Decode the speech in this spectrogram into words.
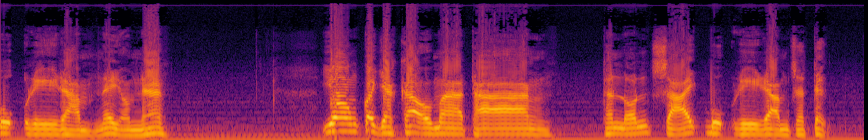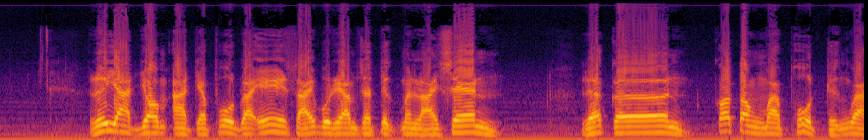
บุรีรัมย์นะโยมนะ โยมก็จะเข้ามาทางถนนสายบุรีรัมย์สตึก หรือญาติโยมอาจจะพูดว่า เอ๊สายบุรีรัมย์สตึกมันหลายเส้น เหลือเกินก็ต้องมาพูดถึงว่า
